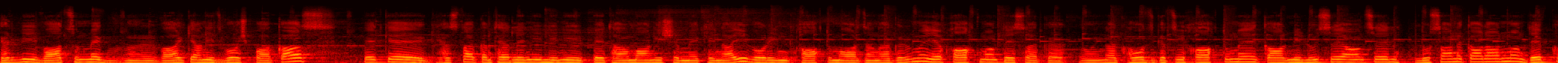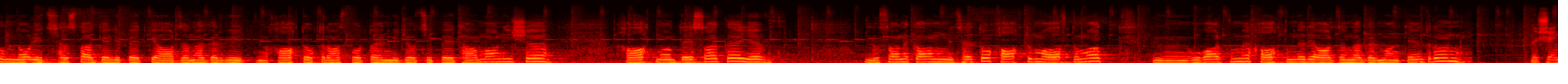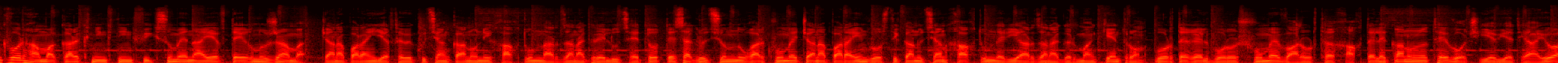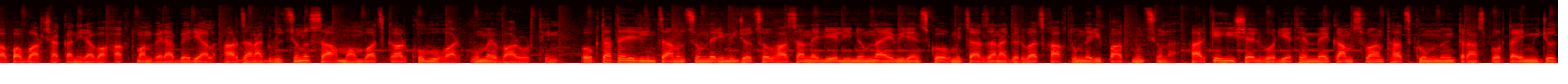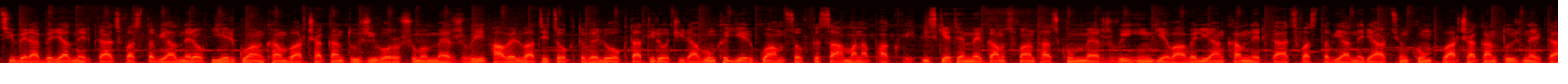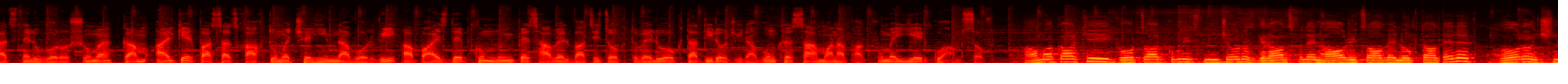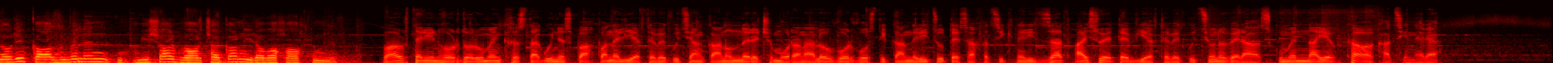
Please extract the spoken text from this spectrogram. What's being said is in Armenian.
գրվի 61 վայրկյանից ոչ պակաս, պետք է հստակ ընթերլինի լինի պետհամանիշը մեքենայի, որին խախտումը արձանագրում է եւ խախտման տեսակը։ Օրինակ հոց գծի խախտում է, կարմիր լույս է անցել, լուսանկարանման դեպքում նորից հստակ էլի պետք է արձանագրվի խախտող տրանսպորտային միջոցի պետհամանիշը, խախտման տեսակը եւ լուսանկարումից հետո խախտումը ավտոմատ ուղարկվում է խախտումների արձանագրման կենտրոն Նշենք, որ համակարգն ինքնին ֆիքսում է նաև տեղն ու ժամը։ Ճանապարհային երթևեկության կանոնի խախտումն արձանագրելուց հետո տեսագրությունն ուղարկվում է ճանապարհային ոստիկանության խախտումների արձանագրման կենտրոն, որտեղ էլ որոշվում է վարորդը խախտել է կանոնը թե ոչ, եւ եթե այո, ապա վարչական իրավախախտման վերաբերյալ արձանագրությունը սահմանված կարգով ուղարկվում է վարորդին։ Օկտատերերին ծանուցումների միջոցով հասանելի է լինում նաև իրենց կողմից արձանագրված խախտումների պատմությունը։ Հարկ է հիշել, որ եթե 1 ամսվա ընթացքում ընթացքում նույն տրանսպորտային միջոցի վերաբերյալ ներկայացված տվյալներով երկու անգամ վարչական տուժի որոշումը մերժվի, հավելվածից օգտվելու օգտատիրոջ իրավունքը երկու ամսով կսահմանափակվի։ Իսկ եթե մեկ ամսվա ընթացքում մերժվի 5 եւ ավելի անգամ ներկայացված տվյալների արդյունքում վարչական տույժ ներկայացնելու որոշումը կամ այլ կերպ ասած խախտումը չհիմնավորվի, ապա այս դեպքում նույնպես հավելվածից օգտվելու օգտատիրոջ իրավունքը սահմանափակվում է երկու ամսով։ Համակարգի գործարկումից մինչ օրս գրանցվել են 100-ից ավել օկտատերեր, որոնց շնորհիվ կազմվել են մի շարք վարչական իրավախախտումներ։ Վարորդներին հորդորում ենք խստագույնս պահպանել երթևեկության կանոնները չմոռանալով, որ ոստիկաններից ու տեսախցիկներից զատ այսուհետև երթևեկությունը վերահսկում են նաև քաղաքացիները։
